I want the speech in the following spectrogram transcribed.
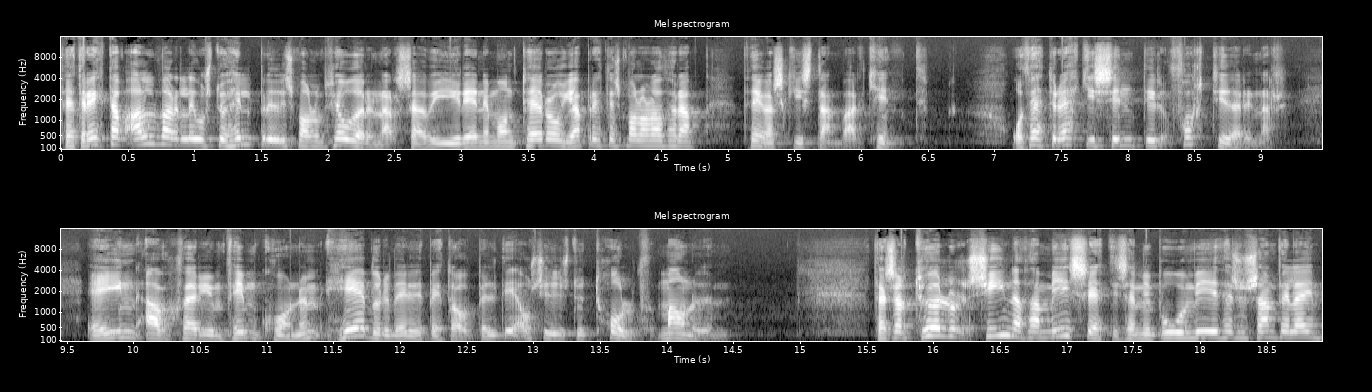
Þetta er eitt af alvarlegustu helbriðismálum þjóðarinnar, sagði Irene Montero, jafnbreyttismálar á þeirra, þegar skýstan var kynnt. Og þetta eru ekki syndir fortíðarinnar. Ein af hverjum fimm konum hefur verið beitt ábeldi á síðustu tólf mánuðum. Þessar tölur sína það misrætti sem við búum við í þessu samfélagi,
